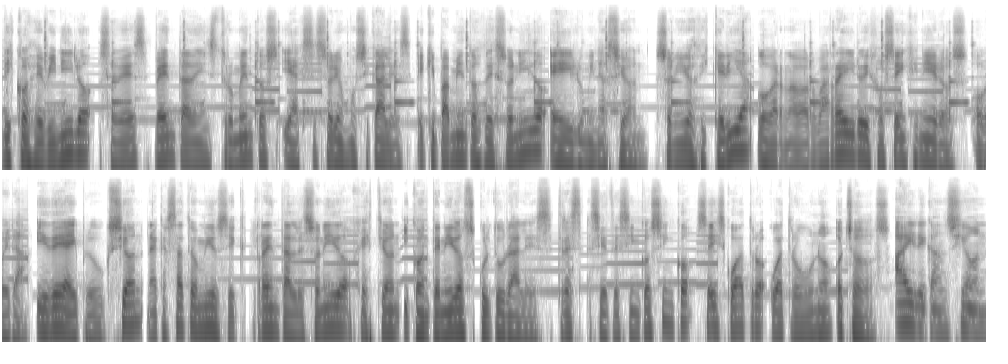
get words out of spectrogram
discos de vinilo, CDs, venta de instrumentos y accesorios musicales, equipamientos de sonido e iluminación. Sonidos disquería, Gobernador Barreiro y José Ingenieros, Oberá. Idea y producción, Nakasato Music, rental de sonido, gestión y contenidos culturales. 3755 644182. Aire Canción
